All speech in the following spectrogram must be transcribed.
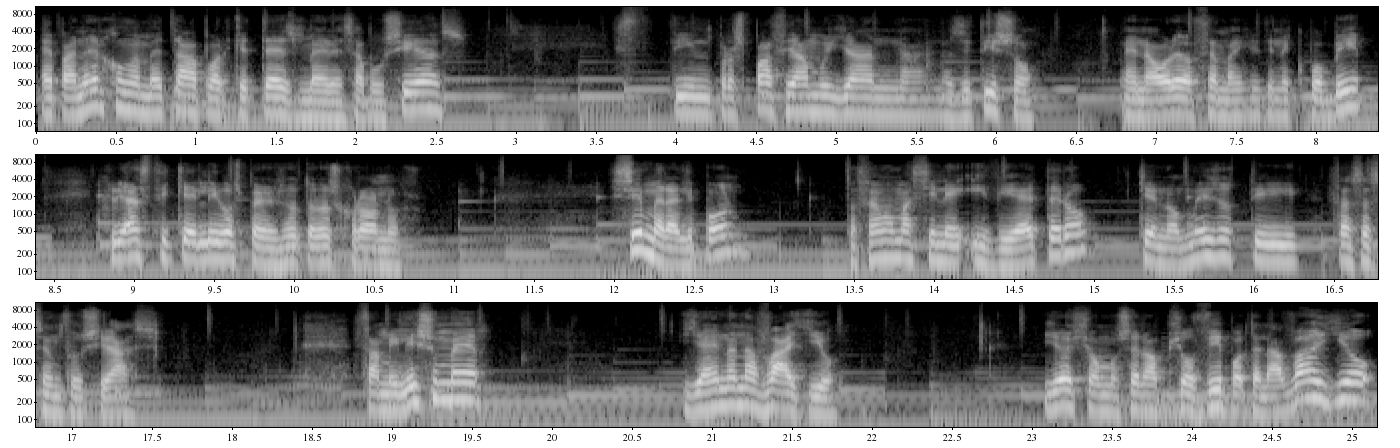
Επανέρχομαι μετά από αρκετές μέρες απουσίας στην προσπάθειά μου για να ζητήσω ένα ωραίο θέμα για την εκπομπή χρειάστηκε λίγος περισσότερος χρόνος. Σήμερα λοιπόν το θέμα μας είναι ιδιαίτερο και νομίζω ότι θα σας ενθουσιάσει. Θα μιλήσουμε για ένα ναυάγιο. Για όχι όμως ένα οποιοδήποτε ναυάγιο,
